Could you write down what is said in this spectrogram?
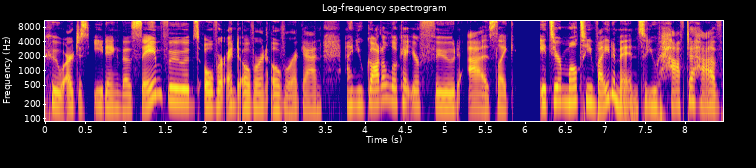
who are just eating the same foods over and over and over again. And you got to look at your food as like it's your multivitamin. So you have to have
